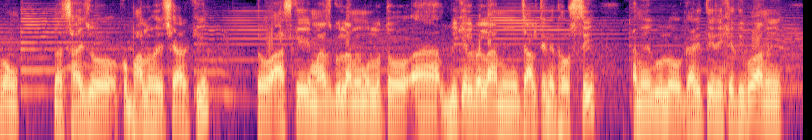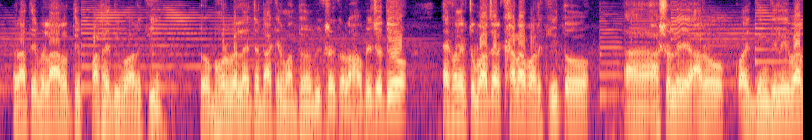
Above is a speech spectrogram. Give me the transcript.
এবং সাইজও খুব ভালো হয়েছে আর কি। তো আজকে এই মাছগুলো আমি মূলত বিকেলবেলা আমি জাল টেনে ধরছি। আমি এগুলো গাড়িতে রেখে দিব। আমি রাতের বেলা আড়তে পাঠিয়ে দিব আর কি। তো ভোরবেলা এটা ডাকের মাধ্যমে বিক্রয় করা হবে। যদিও এখন একটু বাজার খারাপ আর কি। তো আসলে আরও কয়েকদিন গেলে এবার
